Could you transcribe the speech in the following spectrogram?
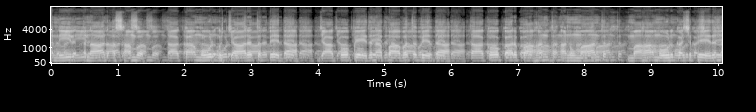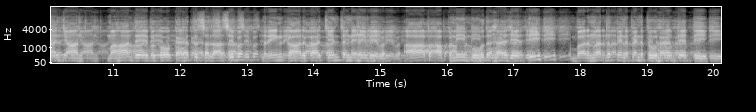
ਅਨੀਲ ਅਨਾਦ ਅਸੰਭ। ਤਾਕਾ ਮੂੜ ਉਚਾਰਤ ਭੇਦਾ, ਜਾਕੋ ਭੇਦ ਨ ਪਾਵਤ ਵੇਦਾ। ਤਾਕੋ ਕਰ ਪਾਹੰਤ ਅਨੁਮਾਨਤ, ਮਹਾ ਮੂੜ ਕਛ ਭੇਦ ਨ ਜਾਣਤ। ਮਹਾਦੇਵ ਕੋ ਕਹਿਤ ਸਦਾ ਸਿਵ ਨਿਰੰਕਾਰ ਕਾ ਚਿੰਤ ਨਹਿ ਵਿਵ। ਆਪ ਆਪਣੀ ਬੂਧ ਹੈ ਜੇਤੀ, ਵਰਨਤ ਪਿਨ ਪਿਨ ਤੂ ਹੈ ਤੇਤੀ।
